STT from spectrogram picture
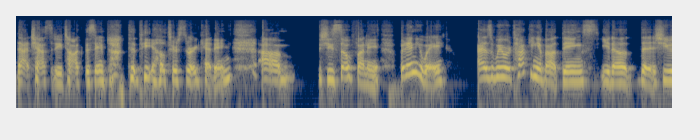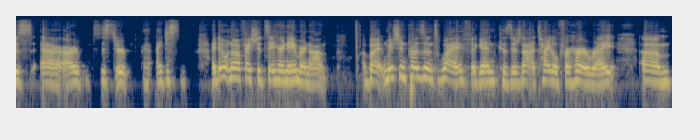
that chastity talk the same talk that the elders were getting. Um, she's so funny. But anyway as we were talking about things you know that she was uh, our sister i just i don't know if i should say her name or not but mission president's wife again because there's not a title for her right? Um,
